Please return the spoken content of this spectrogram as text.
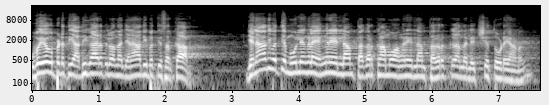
ഉപയോഗപ്പെടുത്തി അധികാരത്തിൽ വന്ന ജനാധിപത്യ സർക്കാർ ജനാധിപത്യ മൂല്യങ്ങളെ എങ്ങനെയെല്ലാം തകർക്കാമോ അങ്ങനെയെല്ലാം തകർക്കുക എന്ന ലക്ഷ്യത്തോടെയാണ്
